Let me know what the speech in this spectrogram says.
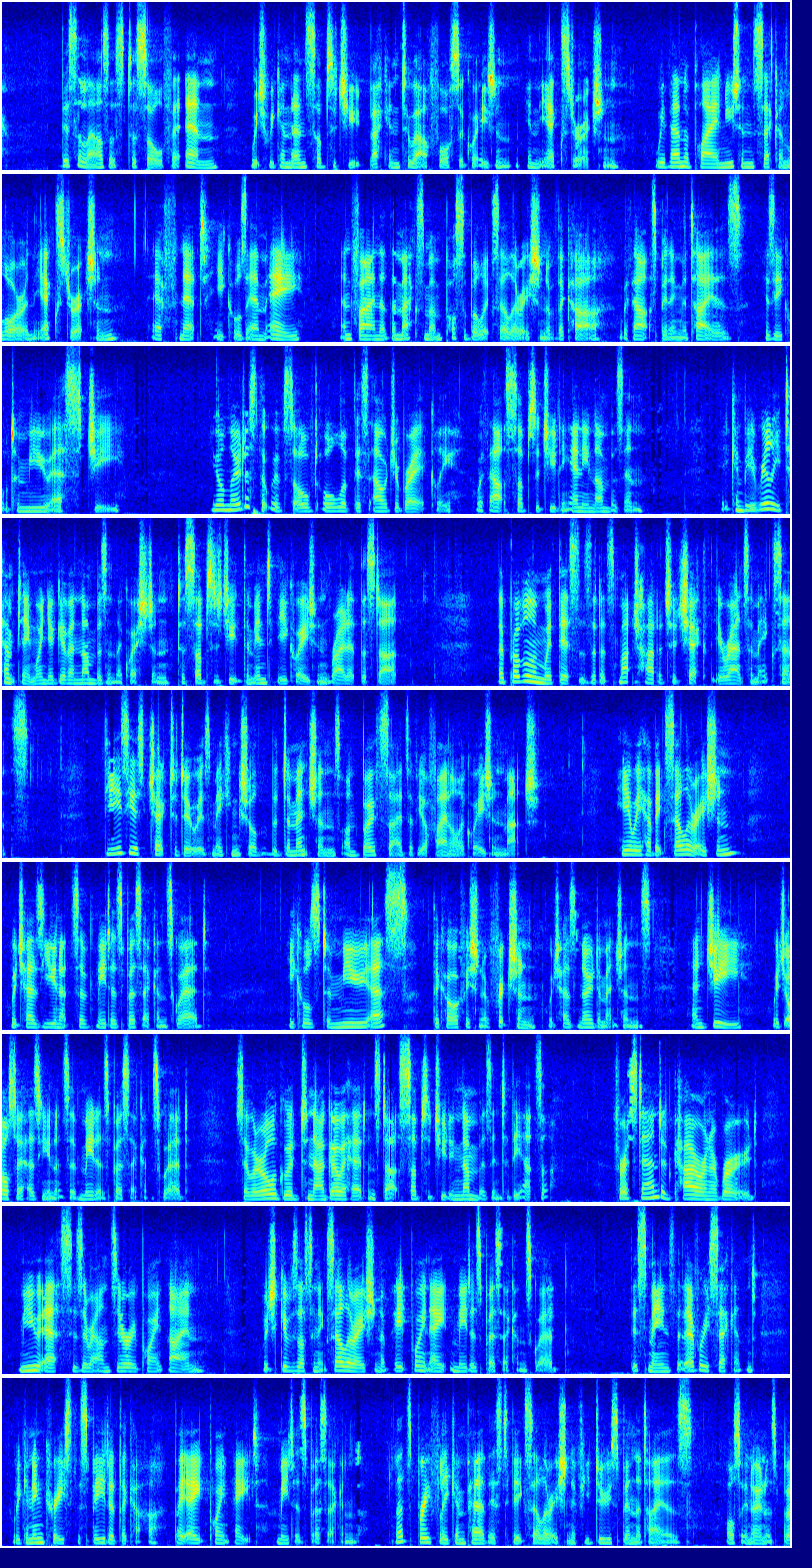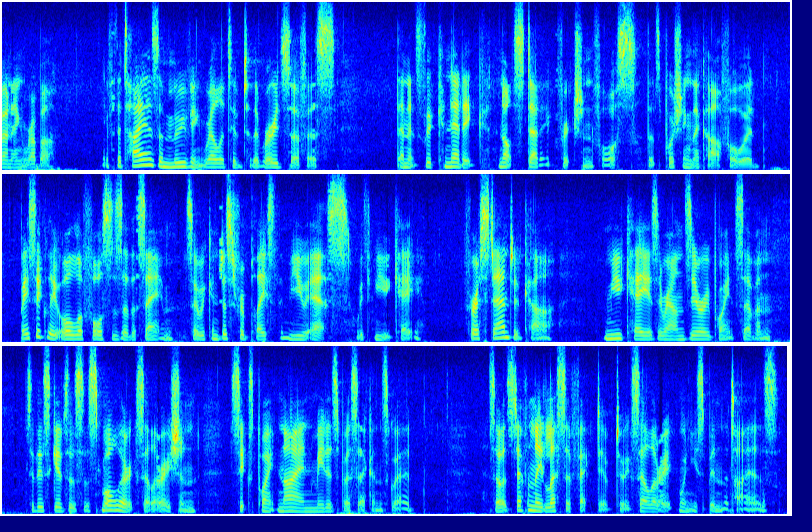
This allows us to solve for n which we can then substitute back into our force equation in the x direction. We then apply Newton's second law in the x direction, F net equals ma, and find that the maximum possible acceleration of the car without spinning the tyres is equal to mu sg. You'll notice that we've solved all of this algebraically without substituting any numbers in. It can be really tempting when you're given numbers in the question to substitute them into the equation right at the start. The problem with this is that it's much harder to check that your answer makes sense. The easiest check to do is making sure that the dimensions on both sides of your final equation match. Here we have acceleration, which has units of meters per second squared, equals to mu s, the coefficient of friction, which has no dimensions, and g, which also has units of meters per second squared. So we're all good to now go ahead and start substituting numbers into the answer. For a standard car on a road, mu s is around 0.9, which gives us an acceleration of 8.8 meters per second squared. This means that every second we can increase the speed of the car by 8.8 meters per second. Let's briefly compare this to the acceleration if you do spin the tires, also known as burning rubber. If the tires are moving relative to the road surface, then it's the kinetic, not static friction force that's pushing the car forward. Basically all the forces are the same, so we can just replace the mu s with mu k. For a standard car, mu k is around 0.7, so this gives us a smaller acceleration, 6.9 meters per second squared so it's definitely less effective to accelerate when you spin the tires.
